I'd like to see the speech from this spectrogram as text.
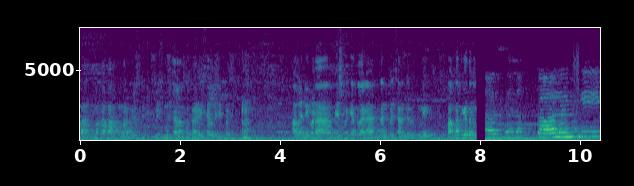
భారత మహాభారతం ద్వారా తెలుస్తాయి. భీష్ముడు చాలా అద్భుతమైన విషయాలని చెప్పాడు. అవన్నీ కూడా భీష్మగీతలాగా దాని ప్రచారం జరుగుతుంది. భగవద్గీత కాలంగి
